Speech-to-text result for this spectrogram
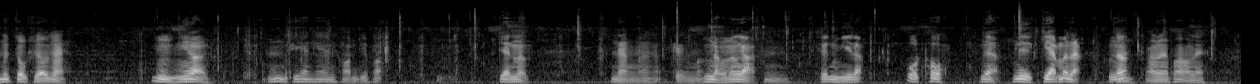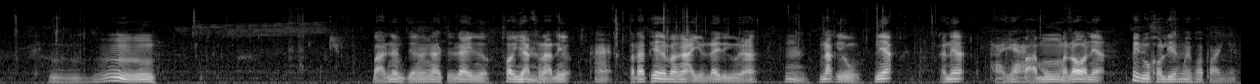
มันตัวเขียวหน่อยอืมนี่หน่อยอืมที่แห้งๆหอมดีเพราะ เย็นอะหนังนะครับเก่งมากหนังมันก็อืมเช่นมีละโอ้โทเนี่ยนี่เกียมมันอะเนาะเอาเลยพ่อเอาเลยอืมบาทเนี่ยมันจะง่ายๆจะได้เนอะท่อยากขนาดนี้ฮะประทับเพศบางง่ายอยู่ได้อยู่นะอืมนักอยู่ เนี่ย อันเนี้ยหายากป่ามุงมาล่อเนี่ยไม่รู้เขาเลี้ยงไหมพ่อปลาอย่างเงี้ย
